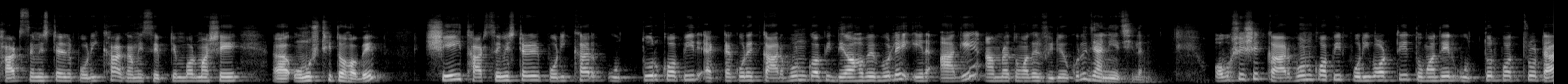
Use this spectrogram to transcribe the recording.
থার্ড সেমিস্টারের পরীক্ষা আগামী সেপ্টেম্বর মাসে অনুষ্ঠিত হবে, সেই থার্ড সেমিস্টারের পরীক্ষার উত্তর কপির একটা করে কার্বন কপি দেওয়া হবে বলে এর আগে আমরা তোমাদের ভিডিও করে জানিয়েছিলাম। অবশেষে কার্বন কপির পরিবর্তে তোমাদের উত্তরপত্রটা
